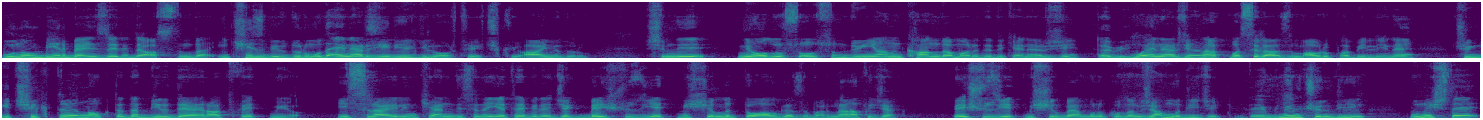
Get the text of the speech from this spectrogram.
Bunun bir benzeri de aslında ikiz bir durumu da enerjiyle ilgili ortaya çıkıyor. Aynı durum. Şimdi ne olursa olsun dünyanın kan damarı dedik enerji. Tabii. Bu enerjinin akması lazım Avrupa Birliği'ne. Çünkü çıktığı noktada bir değer atfetmiyor. İsrail'in kendisine yetebilecek 570 yıllık doğal gazı var. Ne yapacak? 570 yıl ben bunu kullanacağım mı diyecek. Demeyecek. Mümkün değil. Bunu işte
